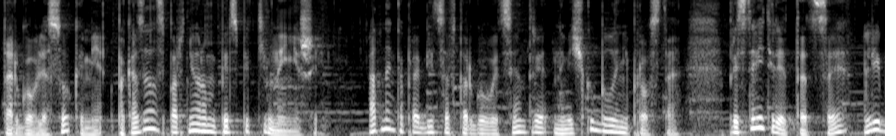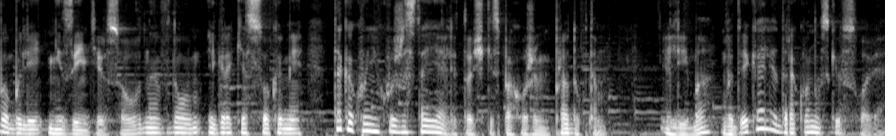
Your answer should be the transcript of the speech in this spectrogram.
Торговля соками показалась партнерам перспективной нишей. Однако пробиться в торговые центры новичку было непросто. Представители ТЦ либо были не заинтересованы в новом игроке с соками, так как у них уже стояли точки с похожим продуктом, либо выдвигали драконовские условия.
